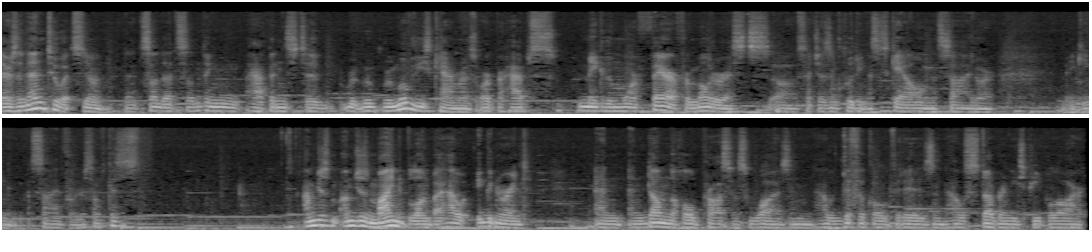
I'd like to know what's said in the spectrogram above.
there's an end to it soon. That, so that something happens to re remove these cameras, or perhaps make them more fair for motorists, uh, such as including a scale on the side, or making a sign for it or something. Because I'm just I'm just mind blown by how ignorant and and dumb the whole process was, and how difficult it is, and how stubborn these people are.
